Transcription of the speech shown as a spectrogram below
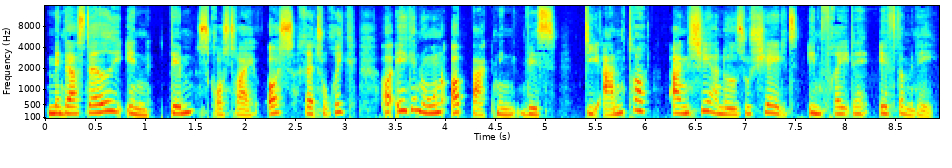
Men der er stadig en dem-os retorik og ikke nogen opbakning, hvis de andre arrangerer noget socialt en fredag eftermiddag.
